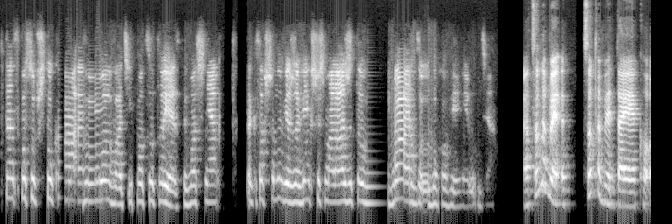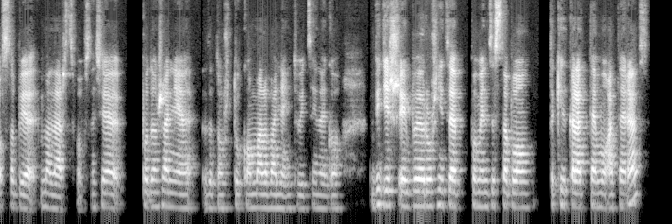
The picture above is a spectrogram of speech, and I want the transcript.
w ten sposób sztuka ma ewoluować i po co to jest. Właśnie tak zawsze mówię, że większość malarzy to bardzo uduchowieni ludzie. A co tobie, co tobie daje jako osobie malarstwo? W sensie podążanie za tą sztuką malowania intuicyjnego Widzisz jakby różnicę pomiędzy sobą te kilka lat temu, a teraz?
